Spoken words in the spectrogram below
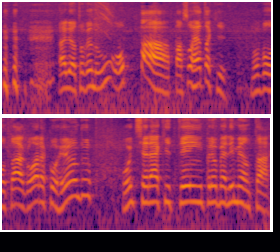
Ali, ó, tô vendo um. Opa! Passou reto aqui. Vamos voltar agora, correndo. Onde será que tem pra eu me alimentar?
